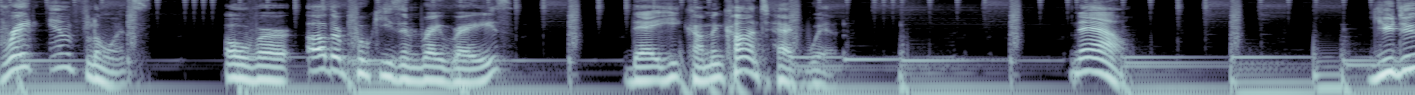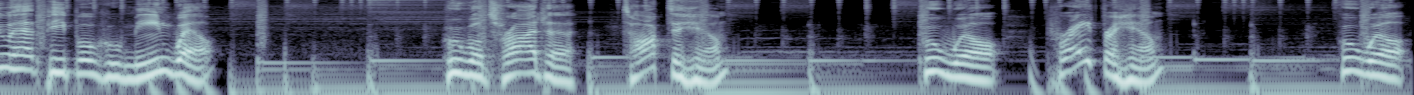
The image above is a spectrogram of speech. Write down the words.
great influence over other Pookies and Ray Rays that he come in contact with. Now, you do have people who mean well, who will try to talk to him, who will pray for him who will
